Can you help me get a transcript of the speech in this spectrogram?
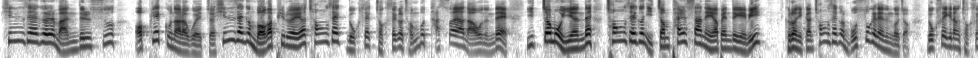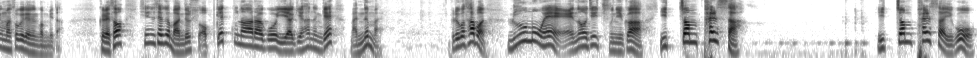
흰색을 만들 수 없겠구나라고 했죠. 흰색은 뭐가 필요해요? 청색, 녹색, 적색을 전부 다 써야 나오는데 2.5 이하인데 청색은 2.84네요. 밴드갭이. 그러니까 청색을 못 쏘게 되는 거죠. 녹색이랑 적색만 쏘게 되는 겁니다. 그래서 흰색을 만들 수 없겠구나라고 이야기하는 게 맞는 말. 그리고 4번 루모의 에너지 준위가 2.84 2.84이고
